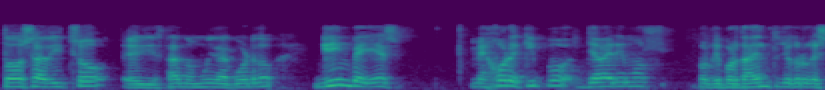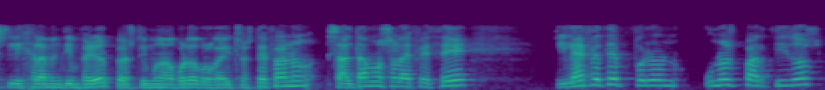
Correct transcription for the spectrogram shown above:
todo se ha dicho eh, y estando muy de acuerdo. Green Bay es mejor equipo, ya veremos, porque por talento yo creo que es ligeramente inferior, pero estoy muy de acuerdo con lo que ha dicho Estefano. Saltamos a la FC y la FC fueron unos partidos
